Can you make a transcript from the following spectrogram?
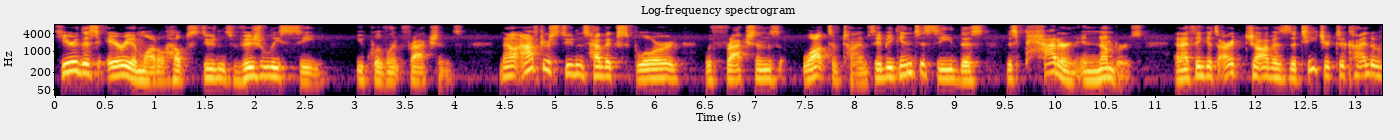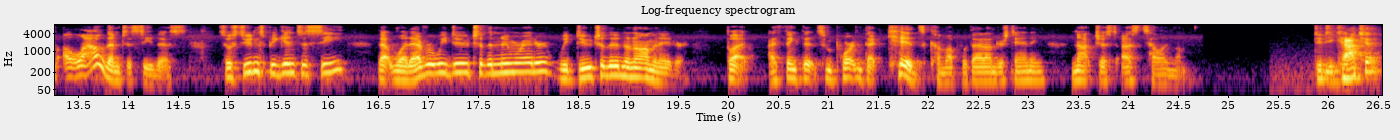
Here, this area model helps students visually see equivalent fractions. Now, after students have explored with fractions lots of times, they begin to see this, this pattern in numbers. And I think it's our job as the teacher to kind of allow them to see this. So students begin to see that whatever we do to the numerator, we do to the denominator. But I think that it's important that kids come up with that understanding, not just us telling them. Did you catch it?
